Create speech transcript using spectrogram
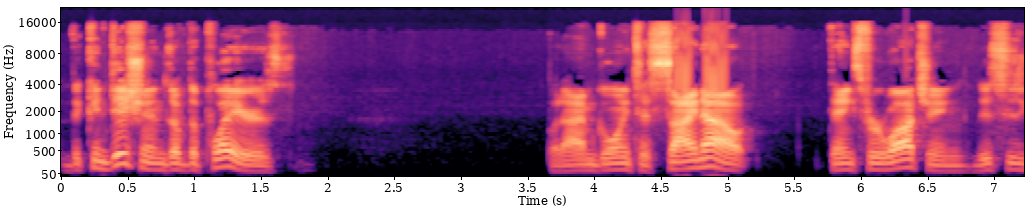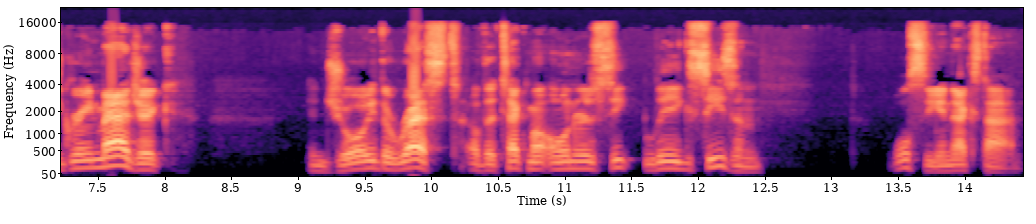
the conditions of the players. But I'm going to sign out. Thanks for watching. This is Green Magic. Enjoy the rest of the Tecmo Owners League season. We'll see you next time.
